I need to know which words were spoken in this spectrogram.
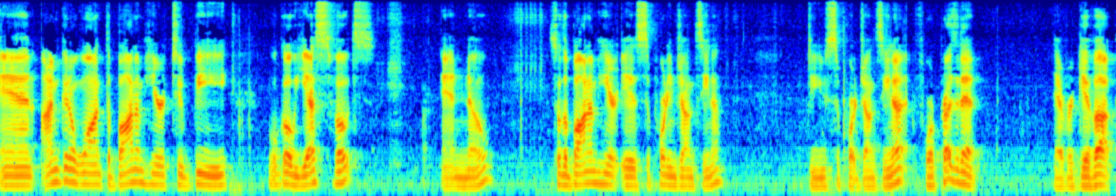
And I'm going to want the bottom here to be, we'll go yes votes and no. So the bottom here is supporting John Cena. Do you support John Cena for president? Never give up.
